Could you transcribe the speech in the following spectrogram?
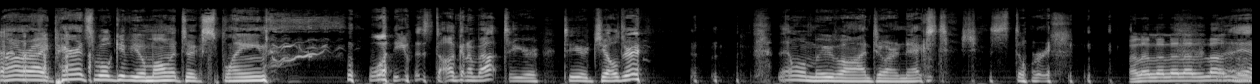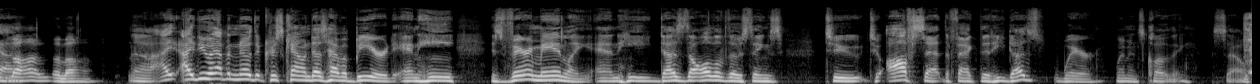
All right, parents will give you a moment to explain what he was talking about to your to your children. then we'll move on to our next story. La la la la la Yeah. la la la. Uh, I, I do happen to know that Chris Cowan does have a beard, and he is very manly, and he does all of those things to to offset the fact that he does wear women's clothing. So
